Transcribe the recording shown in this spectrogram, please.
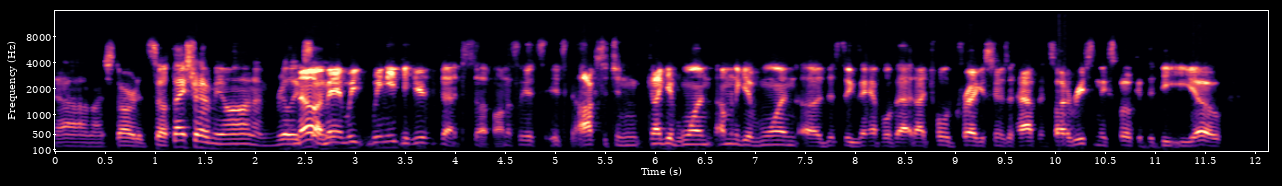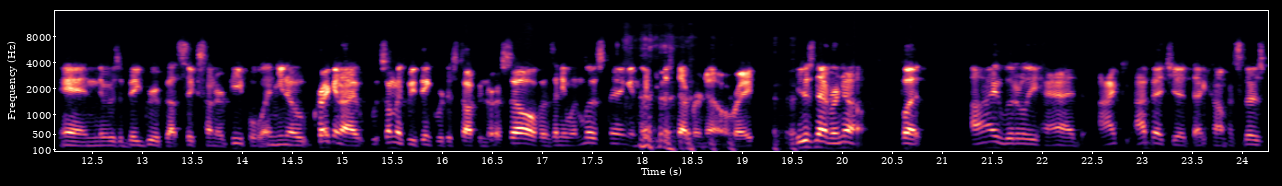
um, I started. So thanks for having me on. I'm really no excited. man. We we need to hear that stuff. Honestly, it's it's oxygen. Can I give one? I'm going to give one uh, just example of that. And I told Craig as soon as it happened. So I recently spoke at the DEO, and there was a big group, about 600 people. And you know, Craig and I sometimes we think we're just talking to ourselves. Is anyone listening? And you just never know, right? You just never know. But I literally had I I bet you at that conference there's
